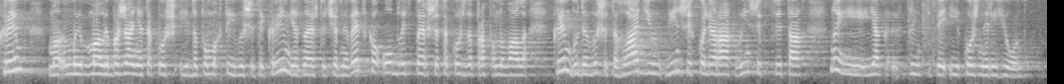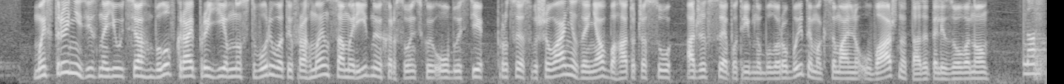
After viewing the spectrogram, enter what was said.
Крим. Ми мали бажання також і допомогти вишити Крим. Я знаю, що Чернівецька область перша також запропонувала. Крим буде вишити гладдю в інших кольорах, в інших цвітах. Ну і як в принципі і кожний регіон. Майстрині зізнаються, було вкрай приємно створювати фрагмент саме рідної Херсонської області. Процес вишивання зайняв багато часу, адже все потрібно було робити максимально уважно та деталізовано. У нас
